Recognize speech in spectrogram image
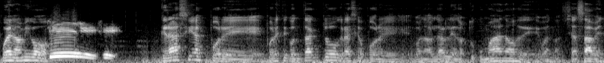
Bueno, amigo. Sí, sí gracias por, eh, por este contacto, gracias por eh, bueno, hablarle a los tucumanos de, bueno, ya saben,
